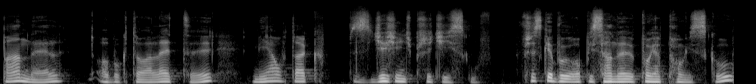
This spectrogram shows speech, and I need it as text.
panel obok toalety miał tak z 10 przycisków. Wszystkie były opisane po japońsku.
